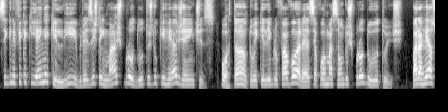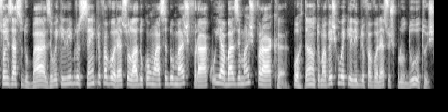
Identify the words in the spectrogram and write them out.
significa que, em equilíbrio, existem mais produtos do que reagentes. Portanto, o equilíbrio favorece a formação dos produtos. Para reações ácido-base, o equilíbrio sempre favorece o lado com o ácido mais fraco e a base mais fraca. Portanto, uma vez que o equilíbrio favorece os produtos,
